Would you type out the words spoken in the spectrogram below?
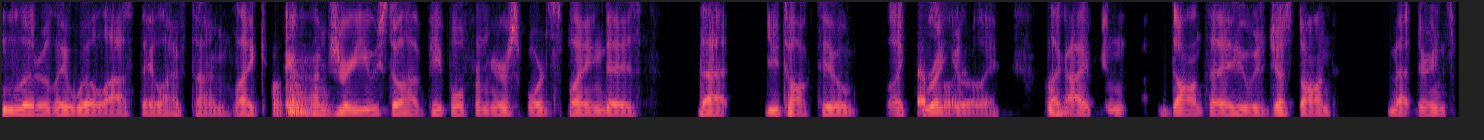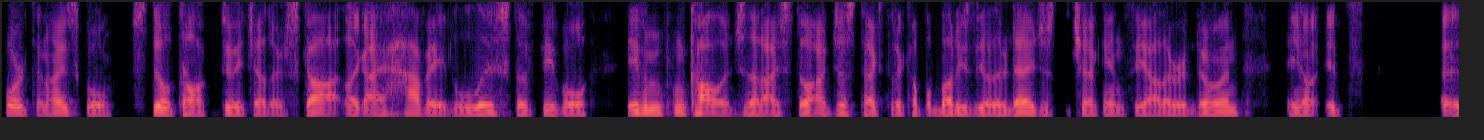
literally will last a lifetime. Like I'm sure you still have people from your sports playing days that you talk to like Absolutely. regularly. Like I can Dante, who was just on, met during sports in high school, still talk to each other. Scott, like I have a list of people even from college that I still I just texted a couple buddies the other day just to check in, see how they were doing. You know, it's uh,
